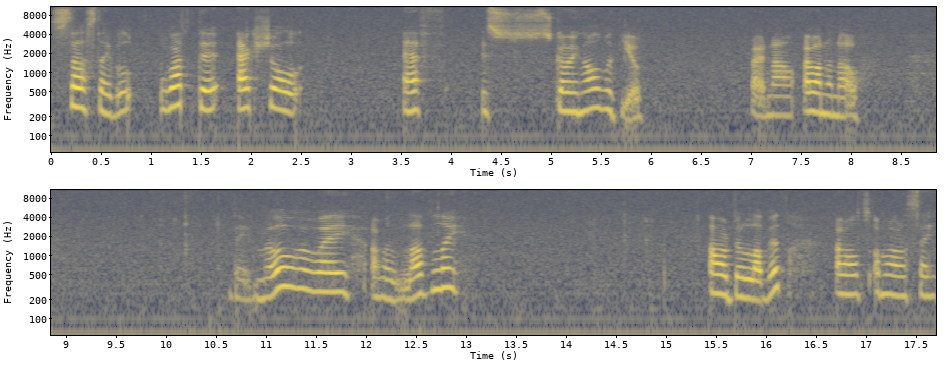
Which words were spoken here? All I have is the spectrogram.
Star stable. What the actual F is going on with you right now? I wanna know. They move away our lovely, our beloved. I want, I want to say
